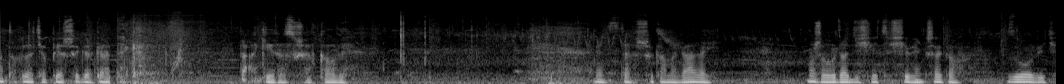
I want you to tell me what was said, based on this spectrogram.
A to wleciał pierwszy gagatek. Taki rozgrzewkowy. Więc też szukamy dalej. Może uda dzisiaj coś się większego złowić.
